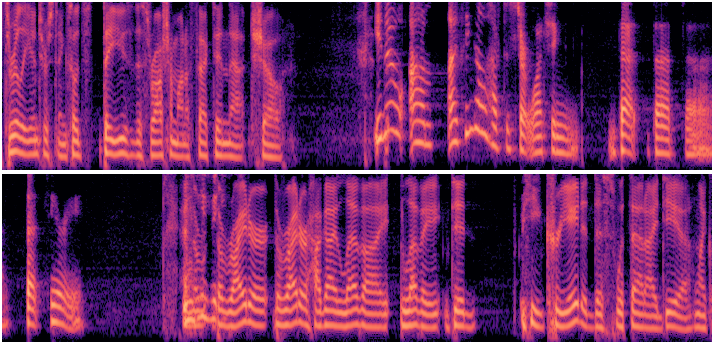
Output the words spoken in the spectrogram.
It's really interesting. So it's they use this Rashomon effect in that show. You know, um, I think I'll have to start watching that that uh, that series. And the, the, writer, the writer Hagai Levi Levy did he created this with that idea. Like,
